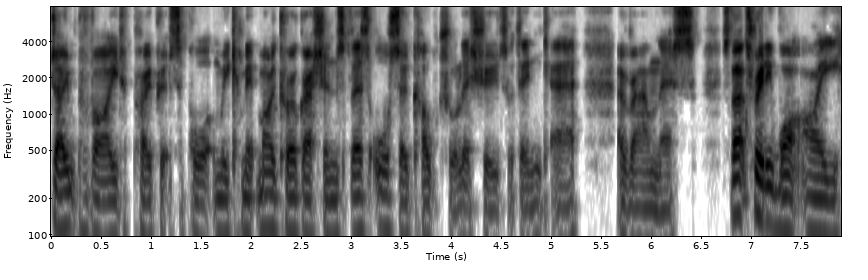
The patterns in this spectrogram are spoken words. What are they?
don't provide appropriate support and we commit microaggressions but there's also cultural issues within care around this so that's really what i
